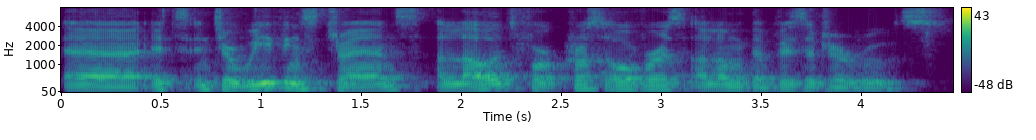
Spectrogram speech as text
uh, its interweaving strands allowed for crossovers along the visitor routes.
